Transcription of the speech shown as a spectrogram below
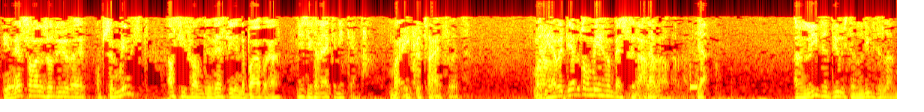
die net zo lang zal duren, op zijn minst, als die van de Wesley en de Barbara. Die ze gelijk niet kent. Maar ik betwijfel het. Maar die, hebben, die hebben toch meer hun best gedaan. hoor. Ja. Een liefde duurt een liefde lang.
